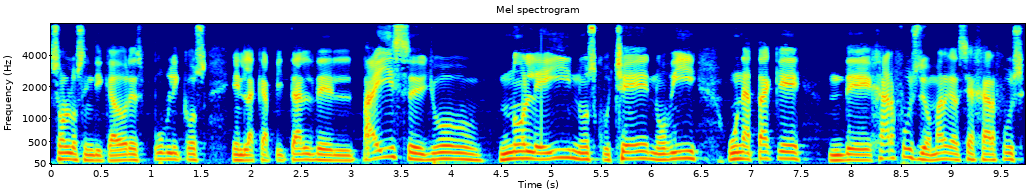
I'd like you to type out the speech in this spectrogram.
son los indicadores públicos en la capital del país. Eh, yo no leí, no escuché, no vi un ataque de Harfush, de Omar García Harfush,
